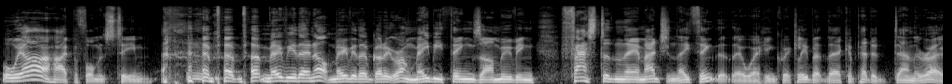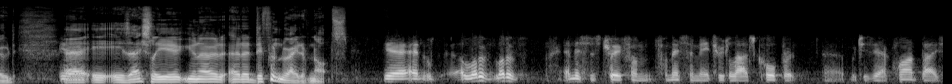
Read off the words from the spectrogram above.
"Well, we are a high performance team," mm. but, but maybe they're not. Maybe they've got it wrong. Maybe things are moving faster than they imagine. They think that they're working quickly, but their competitor down the road yeah. uh, is actually, you know, at a different rate of knots. Yeah, and a lot of lot of, and this is true from from SME through to large corporate, uh, which is our client base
